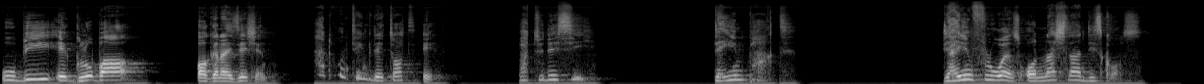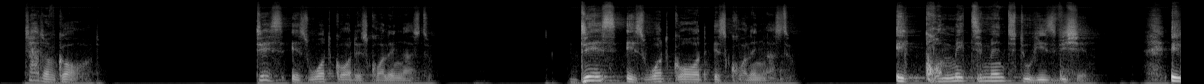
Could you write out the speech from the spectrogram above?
will be a global organization? I don't think they thought it. But do they see the impact, their influence on national discourse? Child of God. This is what God is calling us to. This is what God is calling us to. A commitment to his vision, a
